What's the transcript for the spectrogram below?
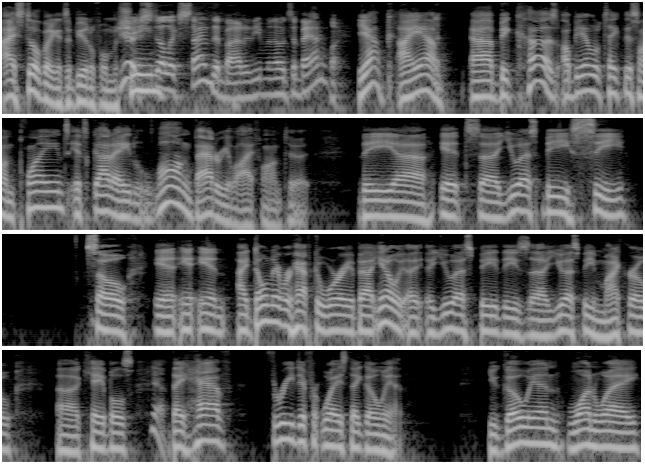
I still think it's a beautiful machine. You're still excited about it, even though it's a bad one. Yeah, I am. Uh, because I'll be able to take this on planes. It's got a long battery life onto it. The uh, it's uh, USB C, so in, in, I don't ever have to worry about you know a, a USB these uh, USB micro uh, cables. Yeah. they have three different ways they go in. You go in one way,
